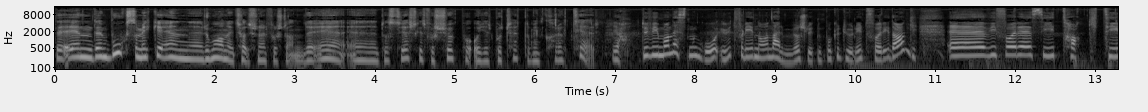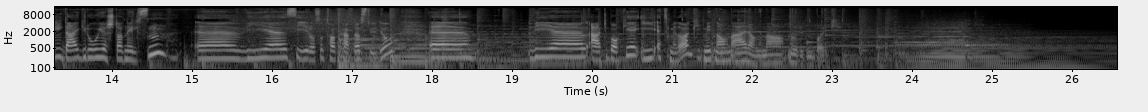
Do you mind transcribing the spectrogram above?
Det er, en, det er, en, bok som ikke er en roman i tradisjonell forstand. Det er eh, Dostojevskijs forsøk på å gi et portrett av en karakter. Ja, du, Vi må nesten gå ut, fordi nå nærmer vi oss slutten på Kulturnytt for i dag. Eh, vi får eh, si takk til deg, Gro Jørstad Nilsen. Eh, vi eh, sier også takk her fra studio. Eh, vi er tilbake i ettermiddag. Mitt navn er Ragna Nordenborg.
